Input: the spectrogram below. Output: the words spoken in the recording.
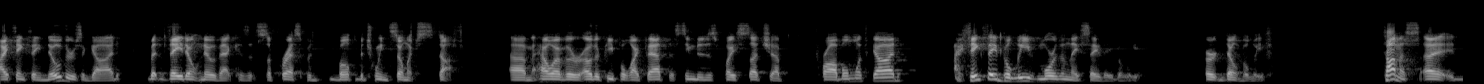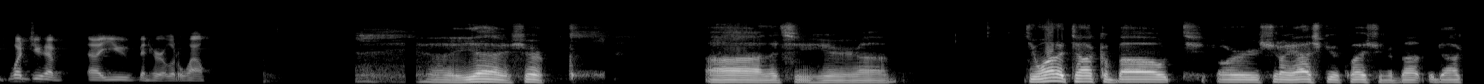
I think they know there's a God, but they don't know that because it's suppressed be- between so much stuff. Um, however, other people like that that seem to display such a problem with God, I think they believe more than they say they believe or don't believe. Thomas, uh, what did you have? Uh, you've been here a little while. Uh, yeah, sure. Uh, let's see here. Uh, do you want to talk about, or should I ask you a question about the doc,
